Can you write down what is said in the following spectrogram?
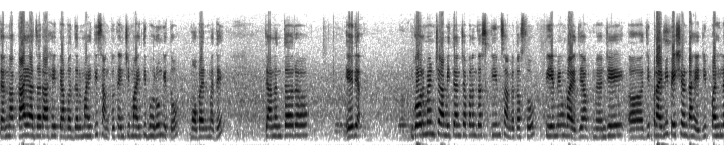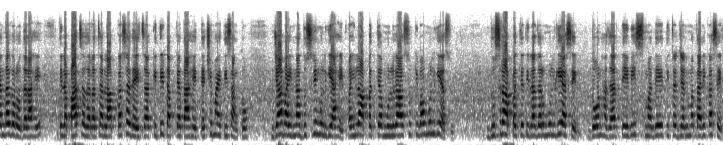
त्यांना काय आजार आहे त्याबद्दल माहिती सांगतो. त्यांची माहिती भरून घेतो मोबाईलमध्ये. त्यानंतर एरिया गव्हर्नमेंटच्या आम्ही त्यांच्यापर्यंत स्कीम सांगत असतो. पी एम एम वाय ज्या म्हणजे जी प्रायमी पेशंट आहे जी पहिल्यांदा गरोदर आहे तिला पाच हजाराचा लाभ कसा द्यायचा किती टप्प्यात आहे त्याची माहिती सांगतो. ज्या बाईंना दुसरी मुलगी आहे पहिलं अपत्य मुलगा असो किंवा मुलगी असू दुसरं अपत्य तिला जर मुलगी असेल दोन हजार तेवीसमध्ये तिचा जन्मतारीख असेल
